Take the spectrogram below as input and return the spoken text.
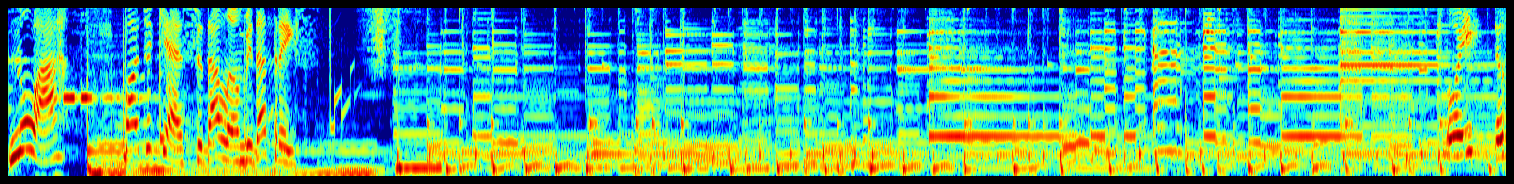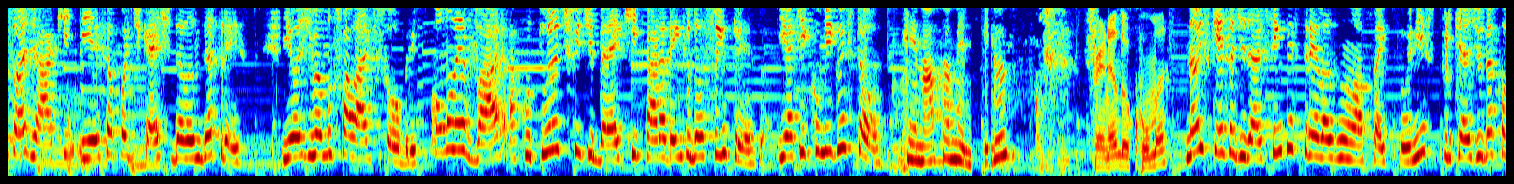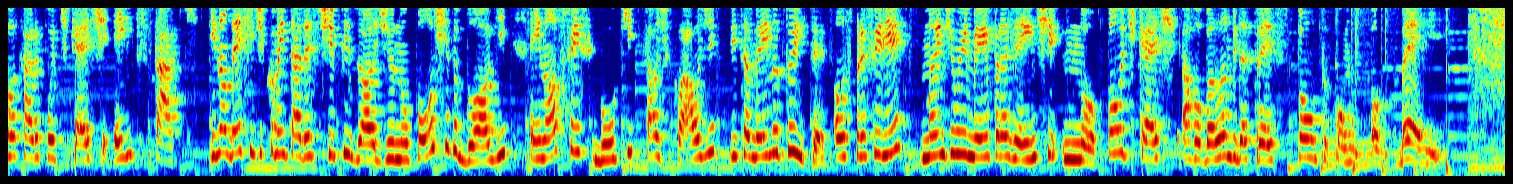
No ar, podcast da Lambda 3. Oi, eu sou a Jaque e esse é o podcast da Lambda 3. E hoje vamos falar sobre como levar a cultura de feedback para dentro da sua empresa. E aqui comigo estão Renata Medeiros, Fernando Kuma. Não esqueça de dar 5 estrelas no nosso iTunes, porque ajuda a colocar o podcast em destaque. E não deixe de comentar este episódio no post do blog, em nosso Facebook, SoundCloud e também no Twitter. Ou se preferir, mande um e-mail pra gente no podcast@lambda3.com.br.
